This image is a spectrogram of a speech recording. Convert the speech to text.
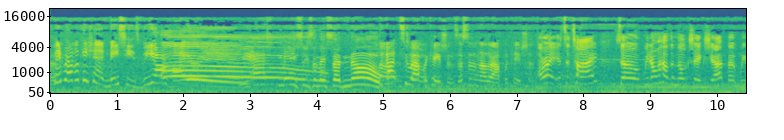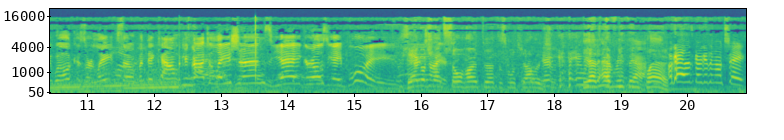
Paper application at Macy's. We are Oh. hiring. We asked Macy's and they said no. We got two applications. This is another application. All right, it's a tie. So we don't have the milkshakes yet, but we will because they're late. So, but they count. Congratulations! Yay, girls! Yay, boys! Diego tried so hard throughout this whole challenge. He had everything Yeah. planned. Okay, let's go get the milkshakes.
